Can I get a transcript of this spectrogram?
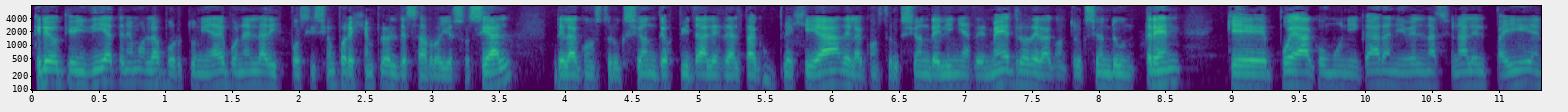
Creo que hoy día tenemos la oportunidad de poner a disposición, por ejemplo, el desarrollo social, de la construcción de hospitales de alta complejidad, de la construcción de líneas de metro, de la construcción de un tren que pueda comunicar a nivel nacional el país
